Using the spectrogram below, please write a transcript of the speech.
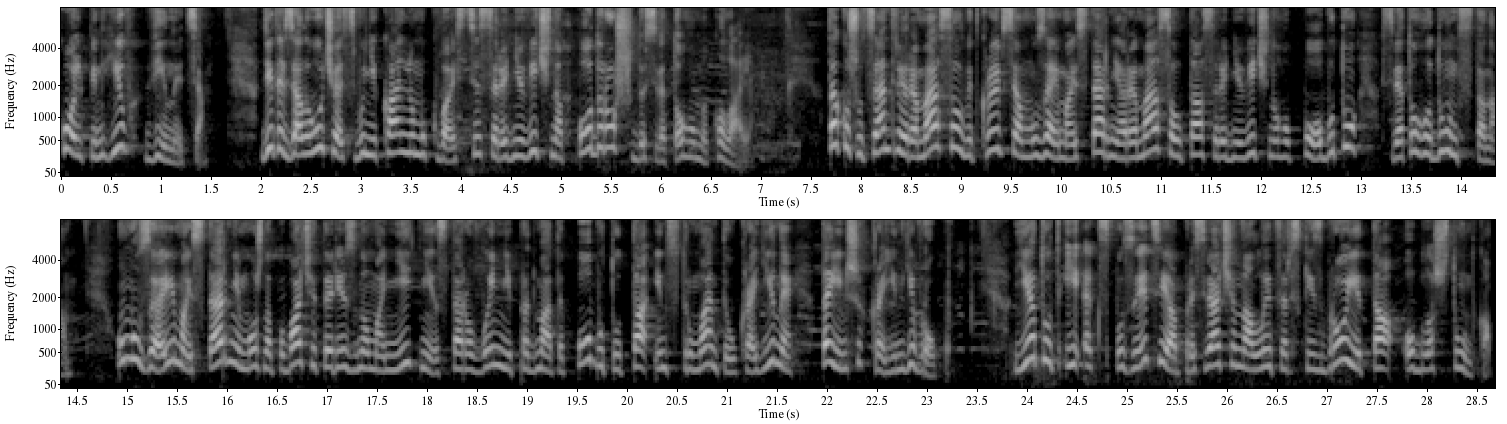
Кольпінгів Вінниця. Діти взяли участь в унікальному квесті Середньовічна подорож до Святого Миколая. Також у центрі ремесел відкрився музей майстерня ремесел та середньовічного побуту святого Дунстана. У музеї майстерні можна побачити різноманітні старовинні предмети побуту та інструменти України та інших країн Європи. Є тут і експозиція, присвячена лицарській зброї та облаштункам.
